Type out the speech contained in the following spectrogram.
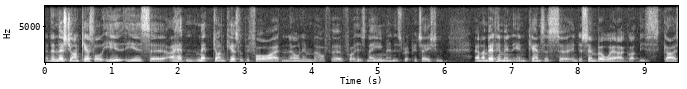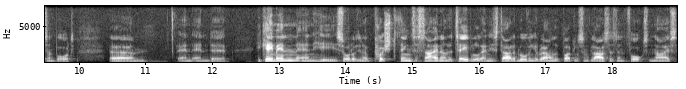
And then there's John Kessel. He he is. Uh, I hadn't met John Kessel before. I hadn't known him of, uh, for his name and his reputation, and I met him in in Kansas uh, in December where I got these guys on board. Um, and and uh, he came in and he sort of you know pushed things aside on the table and he started moving around with bottles and glasses and forks and knives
